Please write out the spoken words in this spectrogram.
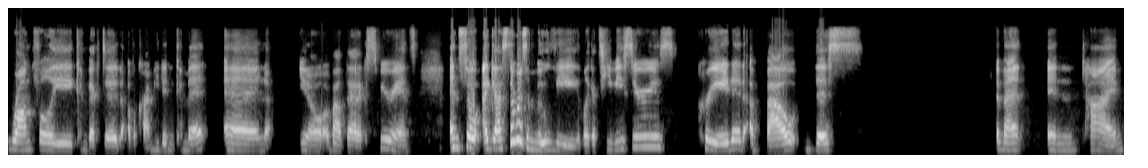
wrongfully convicted of a crime he didn't commit, and you know about that experience. And so I guess there was a movie, like a TV series created about this event in time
